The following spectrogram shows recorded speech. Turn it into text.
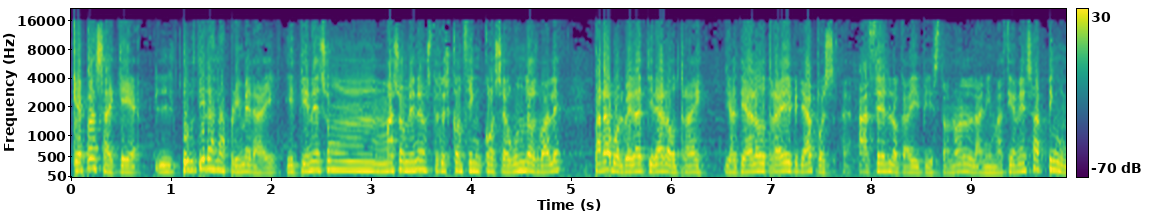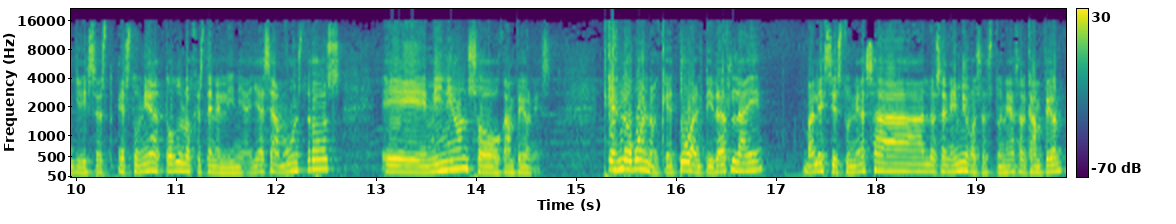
¿Qué pasa? Que tú tiras la primera E y tienes un más o menos 3,5 segundos, ¿vale? Para volver a tirar otra E. Y al tirar otra E ya pues haces lo que habéis visto, ¿no? La animación esa ping y se estunea a todos los que estén en línea, ya sean monstruos, eh, minions o campeones. ¿Qué es lo bueno? Que tú al tirar la E ¿vale? Si estuneas a los enemigos o estuneas al campeón,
